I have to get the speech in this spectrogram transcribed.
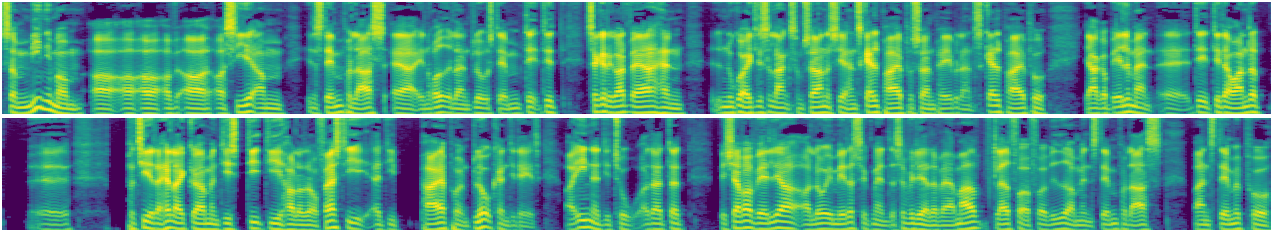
som minimum at, at, at, at, at, at sige, om en stemme på Lars er en rød eller en blå stemme. Det, det, så kan det godt være, at han, nu går jeg ikke lige så langt som Søren og siger, at han skal pege på Søren Pape, han skal pege på Jakob Ellemann. Øh, det, det er der jo andre øh, partier, der heller ikke gør, men de, de, de holder dog fast i, at de peger på en blå kandidat, og en af de to. Og der, der, hvis jeg var vælger og lå i midtersegmentet, så ville jeg da være meget glad for at få at vide, om en stemme på Lars var en stemme på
